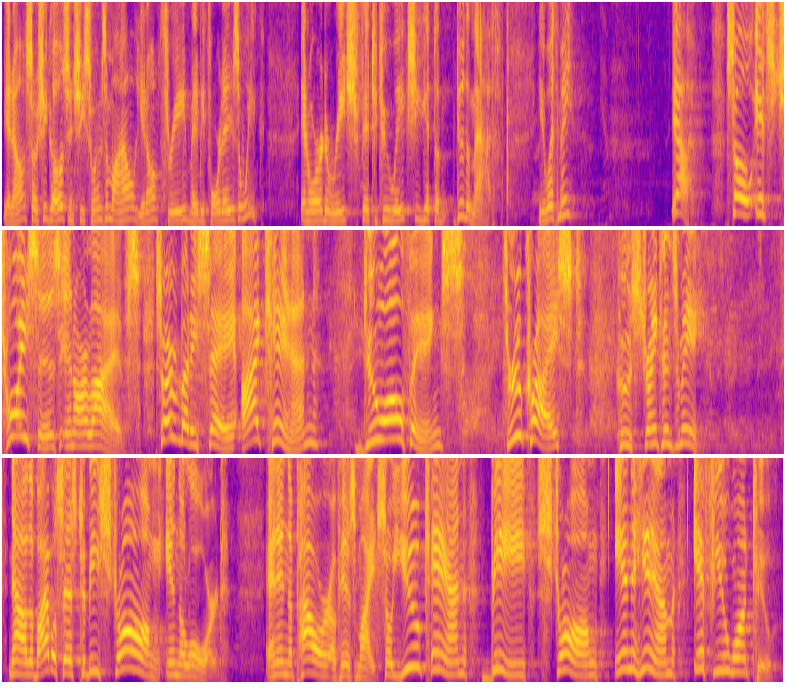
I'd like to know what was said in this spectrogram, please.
You know, so she goes and she swims a mile, you know, three, maybe four days a week. In order to reach 52 weeks, you get to do the math. You with me? Yeah. So it's choices in our lives. So everybody say, I can do all things through Christ who strengthens me. Now, the Bible says to be strong in the Lord and in the power of his might. So you can be strong in him if you want to.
